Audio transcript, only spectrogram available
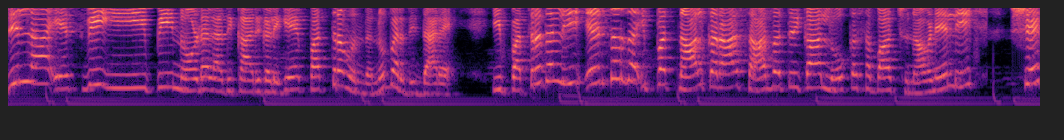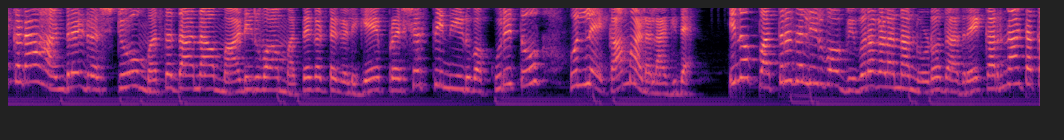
ಜಿಲ್ಲಾ ಎಸ್ವಿಇಪಿ ನೋಡಲ್ ಅಧಿಕಾರಿಗಳಿಗೆ ಪತ್ರವೊಂದನ್ನು ಬರೆದಿದ್ದಾರೆ. ಈ ಪತ್ರದಲ್ಲಿ ಎರಡ್ ಸಾವಿರದ ಇಪ್ಪತ್ನಾಲ್ಕರ ಸಾರ್ವತ್ರಿಕ ಲೋಕಸಭಾ ಚುನಾವಣೆಯಲ್ಲಿ ಶೇಕಡ ಹಂಡ್ರೆಡ್ ರಷ್ಟು ಮತದಾನ ಮಾಡಿರುವ ಮತಗಟ್ಟೆಗಳಿಗೆ ಪ್ರಶಸ್ತಿ ನೀಡುವ ಕುರಿತು ಉಲ್ಲೇಖ ಮಾಡಲಾಗಿದೆ. ಇನ್ನು ಪತ್ರದಲ್ಲಿರುವ ವಿವರಗಳನ್ನ ನೋಡೋದಾದ್ರೆ ಕರ್ನಾಟಕ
